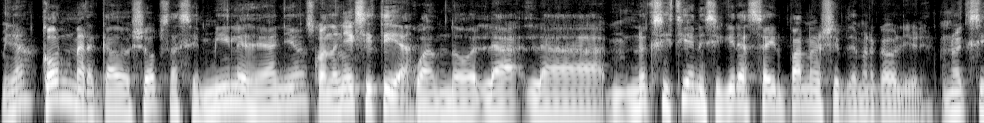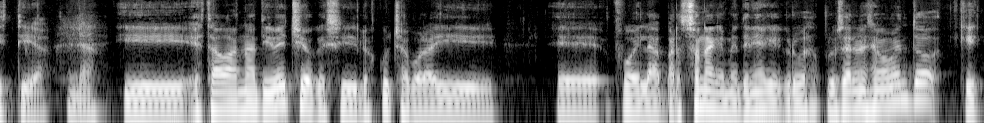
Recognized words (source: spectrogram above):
Mirá. Con Mercado Shops hace miles de años, Cuando ni existía. cuando la, la- no existía ni siquiera Sale Partnership de Mercado Libre. No existía. Mirá. Y estaba Nati Vecchio, que si lo escucha por ahí, eh, fue la persona que me tenía que cru- cruzar en ese momento, que,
